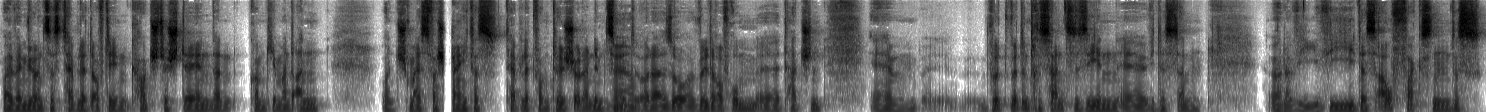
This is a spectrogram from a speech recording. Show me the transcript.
weil wenn wir uns das Tablet auf den Couchtisch stellen, dann kommt jemand an und schmeißt wahrscheinlich das Tablet vom Tisch oder nimmt's ja. mit oder so, will drauf rumtatschen. Äh, ähm, wird, wird interessant zu sehen, äh, wie das dann oder wie, wie das Aufwachsen des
